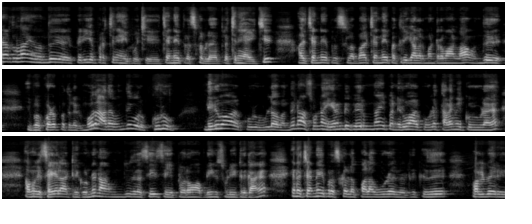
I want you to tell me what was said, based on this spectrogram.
நேரத்தில் தான் இது வந்து பெரிய பிரச்சனையாகி போச்சு. சென்னை ப்ரெஸ் கிளப்பில் பிரச்சனை ஆயிடுச்சு அது சென்னை ப்ரெஸ் கிளப்பாக சென்னை பத்திரிகையாளர் மன்றமாலாம் வந்து இப்போ குழப்பத்தில் இருக்கும்போது அதை வந்து ஒரு குழு நிர்வாக குழு உள்ளே வந்து நான் சொன்ன இரண்டு பேரும் தான் இப்போ நிர்வாக குழுவில் தலைமை குழுவில் அவங்க செயலாற்றி கொண்டு நாங்கள் வந்து இதில் சீர் செய்ய போகிறோம் அப்படின்னு சொல்லிட்டு இருக்காங்க. ஏன்னா சென்னை பிரஸ்களில் பல ஊழல்கள் இருக்குது. பல்வேறு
